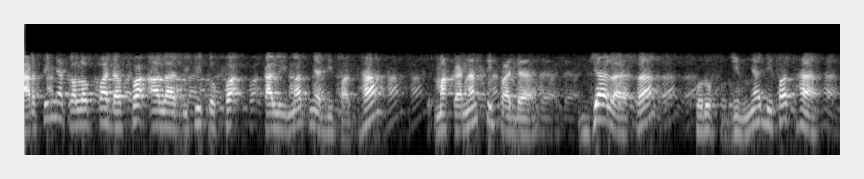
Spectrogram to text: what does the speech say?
Artinya kalau pada fa'ala di situ fa kalimatnya di fathah, maka nanti pada jalasa huruf jimnya di fathah.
